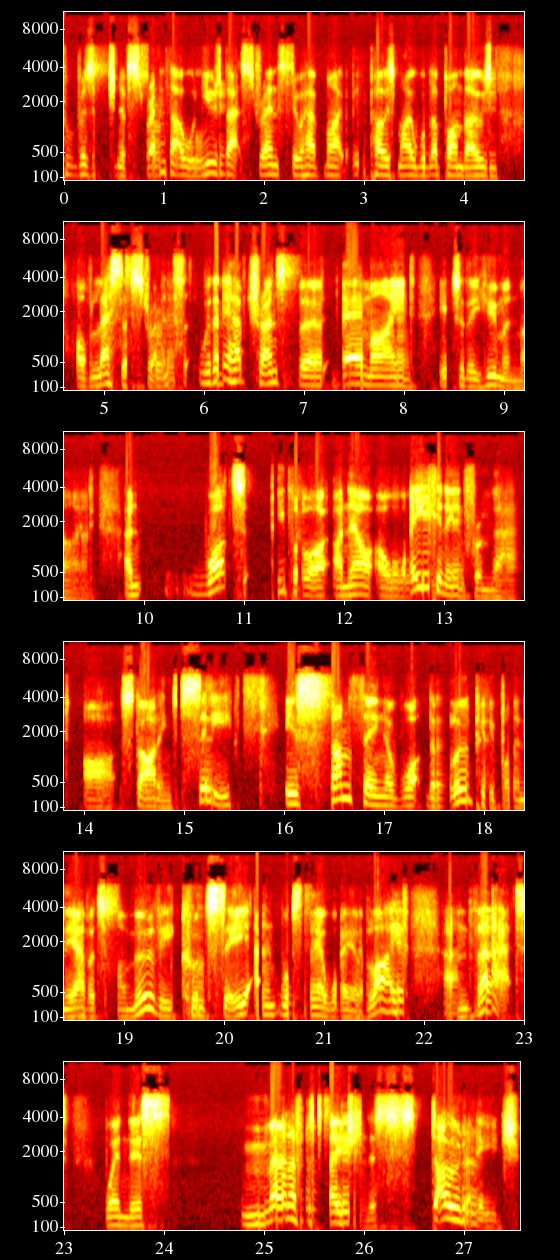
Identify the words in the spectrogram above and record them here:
a position of strength, I will use that strength to have my impose my will upon those of lesser strength. They have transferred their mind into the human mind, and what people are, are now awakening from that are starting to see is something of what the blue people in the Avatar movie could see and was their way of life. And that, when this manifestation, this Stone Age,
